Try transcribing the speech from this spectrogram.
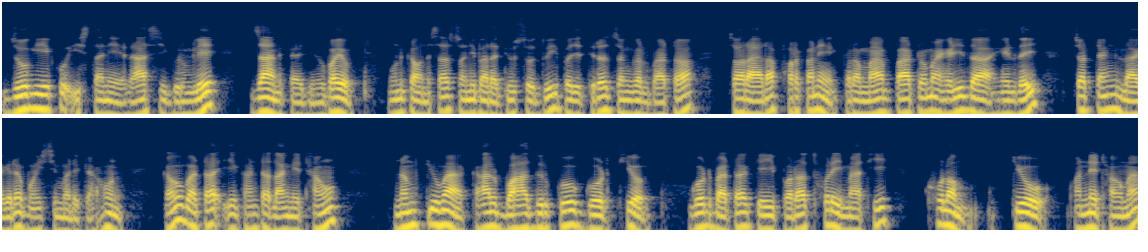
जोगिएको स्थानीय राशि गुरुङले जानकारी दिनुभयो। उनका अनुसार शनिबार दिउँसो दुई बजेतिर जङ्गलबाट चराएर फर्कने क्रममा बाटोमा हिँड्दा हिँड्दै चट्याङ लागेर भैँसी मरेका हुन्। गाउँबाट एक घन्टा लाग्ने ठाउँ नम्क्युमा कालबहादुरको गोठ थियो। गोठबाट केही पर थोरै माथि खोलम क्यो भन्ने ठाउँमा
